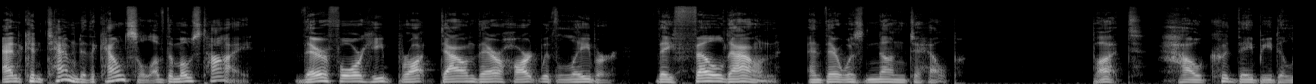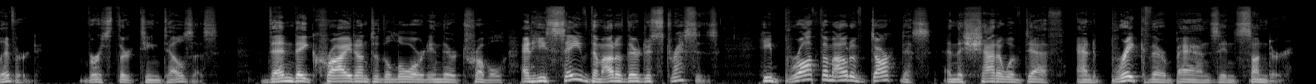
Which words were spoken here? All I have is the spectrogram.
and contemned the counsel of the Most High. Therefore he brought down their heart with labor. They fell down, and there was none to help. But how could they be delivered? Verse 13 tells us. Then they cried unto the Lord in their trouble, and he saved them out of their distresses. He brought them out of darkness and the shadow of death, and brake their bands in sunder.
